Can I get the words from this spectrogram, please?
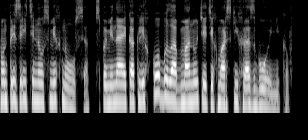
Он презрительно усмехнулся, вспоминая, как легко было обмануть этих морских разбойников.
